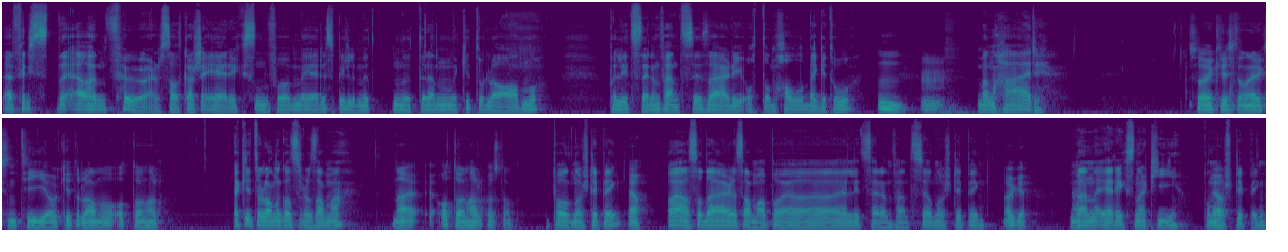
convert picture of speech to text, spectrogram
Det er fristende Jeg har en følelse av at kanskje Eriksen får mer spilleminutter enn Kitolano. På Eliteserien Fantasy så er de 8,5 begge to. Mm. Mm. Men her Så er Christian Eriksen 10 og Kitolano 8,5. er Kitolano koster det samme Nei, 8,5 koster han. på Norsk Tipping. Ja. Å ja, så det er det samme på uh, Eliteserien Fantasy og Norsk Tipping. OK. Men Eriksen er 10 på Ja. Norsk Tipping.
